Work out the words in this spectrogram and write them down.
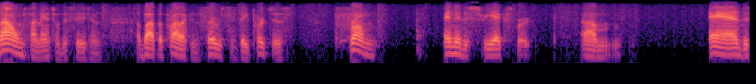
sound financial decisions about the product and services they purchase from an industry expert. Um, and the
